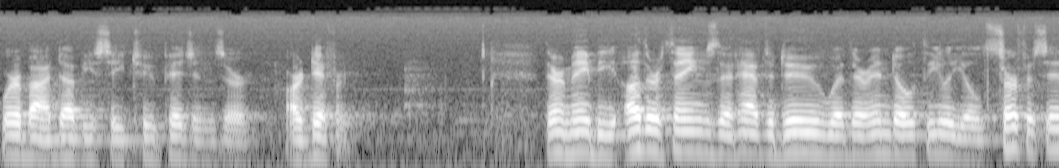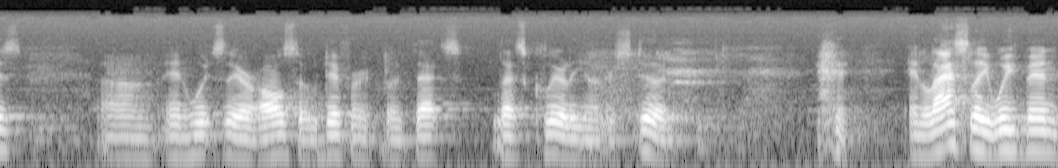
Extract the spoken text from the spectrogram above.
whereby WC2 pigeons are, are different. There may be other things that have to do with their endothelial surfaces uh, in which they are also different, but that's less clearly understood. and lastly, we've been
